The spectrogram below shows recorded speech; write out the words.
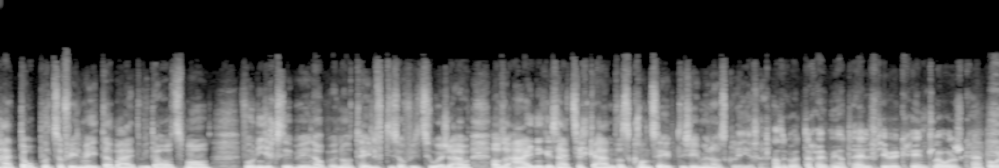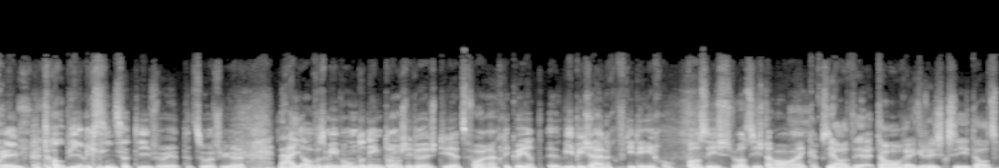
hat doppelt so viele Mitarbeiter wie damals, wo ich war, aber noch die Hälfte so viele Zuschauer. Also einiges hat sich geändert, das Konzept ist immer noch das gleiche. Also gut, da könnte man ja die Hälfte wirklich entlassen, das ist kein Problem. die Halbierungsinitiative wird dazu führen. Nein, aber was mich wundernimmt, Roger, du hast dich jetzt vorher ein bisschen gewehrt. Wie bist du eigentlich auf die Idee gekommen? Was ist, was ist der Anreger? Gewesen? Ja, der, der Anreger war, damals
